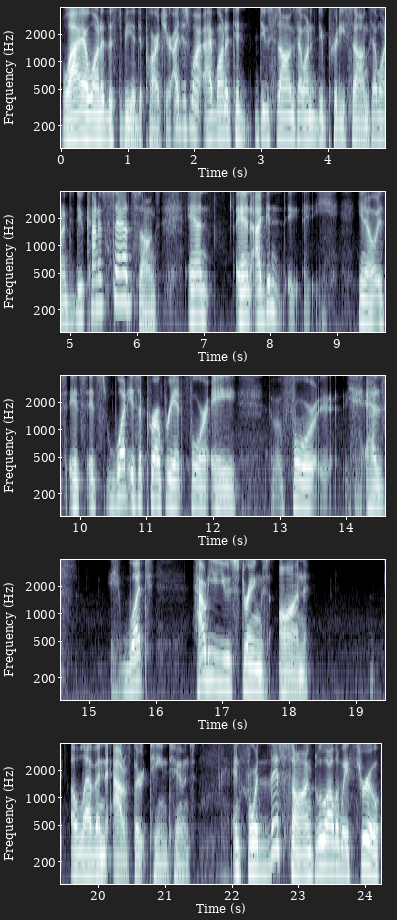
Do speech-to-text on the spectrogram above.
why I wanted this to be a departure. I just want I wanted to do songs, I wanted to do pretty songs, I wanted to do kind of sad songs. And and I didn't you know, it's it's it's what is appropriate for a for as what how do you use strings on 11 out of 13 tunes? And for this song, "Blue All the Way Through,"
